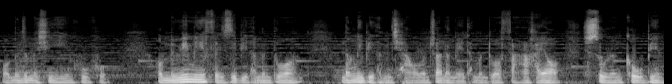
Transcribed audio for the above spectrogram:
我们这么辛辛苦苦，我们明明粉丝比他们多，能力比他们强，我们赚的没他们多，反而还要受人诟病。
